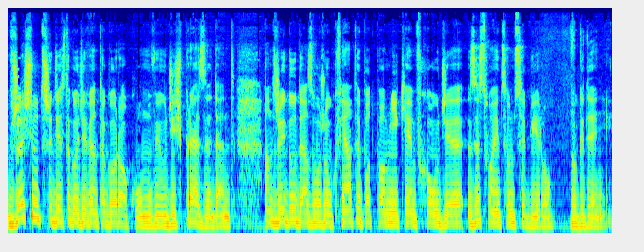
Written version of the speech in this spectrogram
wrześniu 1939 roku, mówił dziś prezydent. Andrzej Duda złożył kwiaty pod pomnikiem w hołdzie zesłańcom Sybiru w Gdyni.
